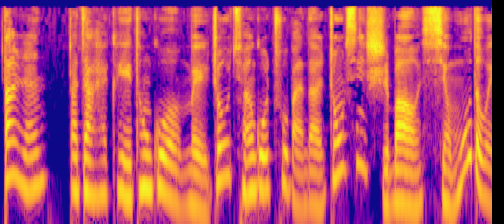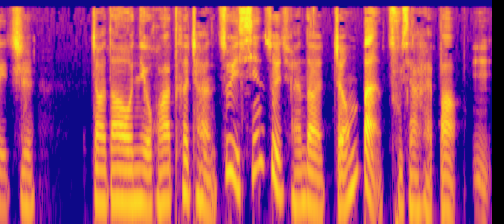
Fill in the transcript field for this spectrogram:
当然，大家还可以通过每周全国出版的《中新时报》醒目的位置，找到纽华特产最新最全的整版促销海报。嗯，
